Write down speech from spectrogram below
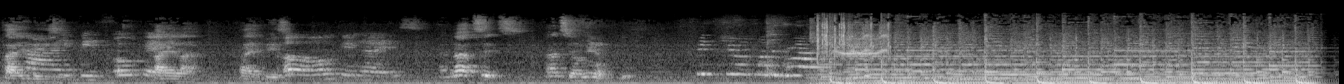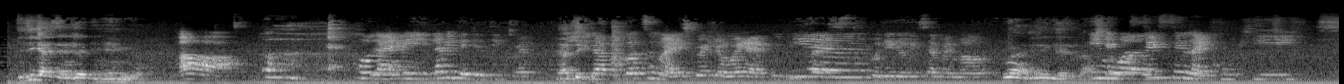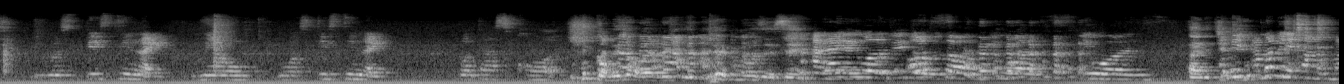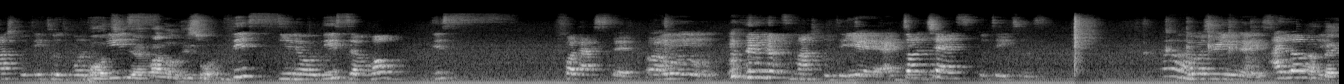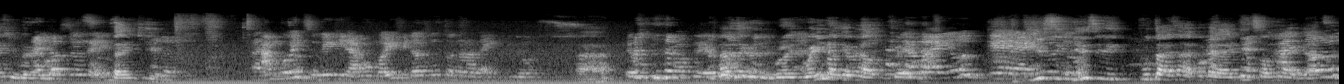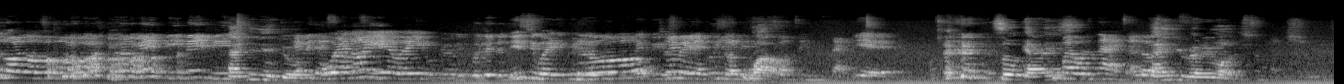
Thai basil. Basil. Okay. Thailand. Thai basil. Oh, okay, nice. And that's it. That's your meal. Picture for the. Did you guys enjoy the main meal? Ah, Hold on, let me let me take a deep breath. Yeah, you should it. have gotten my expression when I put the Yeah. first potato inside my mouth. No, I didn't get it. It It was was- tasting like cookie. It was tasting like milk. It was tasting like butterscotch. Combination of everything. You don't even know what they're saying. And then it was awesome. It was it was. And the I chicken, mean, I'm not really a fan of mashed potatoes, but, but this you're a fan of this one. this you know this um, well this for that step. Mm. Favorite mashed potatoes. Yeah, I did. Duchess potatoes. It was really nice. I Ah, love it. thank you very I much. love it. Nice. Thank I you. love it. I I'm going to make it at home, but if it doesn't turn out like yours, Uh-huh. there will be How's problem. that going to be, bro? Were you not giving out the Yeah, but I don't care. Did you see? Did you see me put that inside my pocket and I did something I like that? I don't know. maybe, maybe. I didn't do. Maybe there's We're not here when you peel the potato. This is where you peel No, the maybe potato. there's Maybe something, Wow. something inside. Yeah. So guys, But it was nice. I love thank it. you very Thank you much. so much.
